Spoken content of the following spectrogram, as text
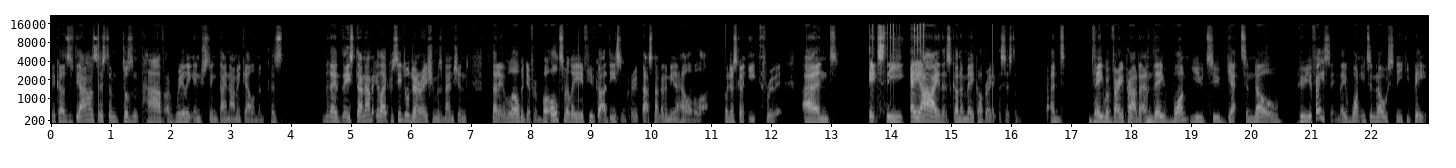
Because if the island system doesn't have a really interesting dynamic element, because it's dynamic, like procedural generation was mentioned, that it will all be different. But ultimately, if you've got a decent group, that's not going to mean a hell of a lot. We're just going to eat through it, and it's the AI that's going to make or break the system. And they were very proud and they want you to get to know who you're facing. They want you to know Sneaky Pete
